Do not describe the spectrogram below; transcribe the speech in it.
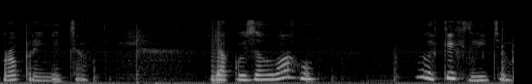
про прийняття. Дякую за увагу. Легких звітів.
